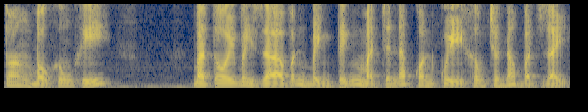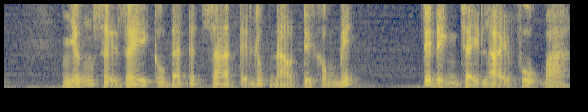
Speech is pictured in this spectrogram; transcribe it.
toang bầu không khí. Bà tôi bây giờ vẫn bình tĩnh mà chấn áp con quỷ không cho nó bật dậy. Những sợi dây cũng đã đứt ra từ lúc nào tôi không biết. Tôi định chạy lại phụ ba,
